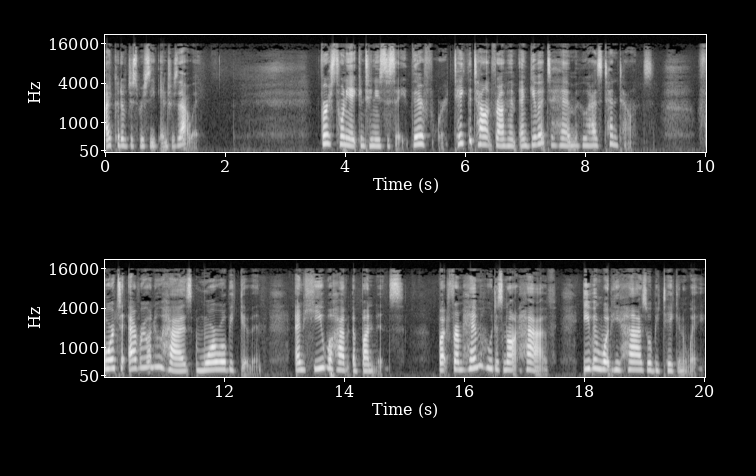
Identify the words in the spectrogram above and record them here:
I could have just received interest that way. Verse 28 continues to say, Therefore, take the talent from him and give it to him who has ten talents. For to everyone who has, more will be given, and he will have abundance. But from him who does not have, even what he has will be taken away.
